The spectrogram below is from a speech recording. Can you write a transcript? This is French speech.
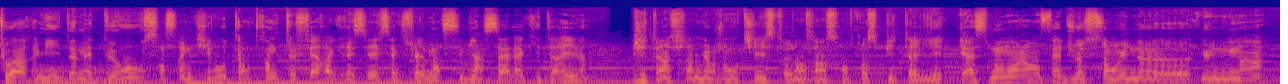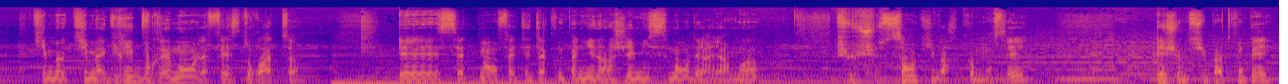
Toi, Rémi, 2 mètres de haut, 105 kilos, t'es en train de te faire agresser sexuellement. C'est bien ça, là, qui t'arrive? J'étais infirmier urgentiste dans un centre hospitalier. Et à ce moment-là, en fait, je sens une, une main qui m'agrippe qui vraiment la fesse droite. Et cette main, en fait, est accompagnée d'un gémissement derrière moi. Je, je sens qu'il va recommencer. Et je ne me suis pas trompé.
